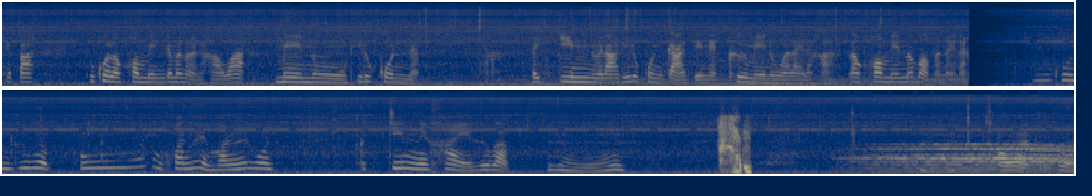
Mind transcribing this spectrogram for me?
ใช่ปะทุกคนลองคอมเมนต์กันมาหน่อยนะคะว่า เมนูที่ทุกคนเนี่ยไปกินเวลาที่ทุกคนกลางเต็นเนี่ยคือเมนูอะไรนะคะลองคอมเมนต์มาบอกกันหน่อยนะ คนคือแบบโอ้ยเห็นควันไม่เห็นควันเลยทุกคนก็จิ้มในไข่คือแบบอื้อหืออร่อยทุกคน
